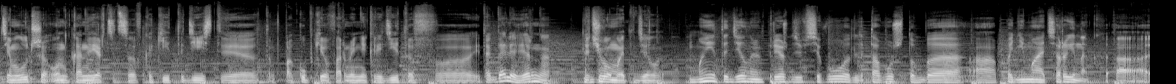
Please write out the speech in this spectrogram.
тем лучше он конвертится в какие-то действия, там, в покупки, в оформлении кредитов э, и так далее, верно? Для чего мы это делаем? Мы это делаем прежде всего для того, чтобы а, понимать рынок а,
